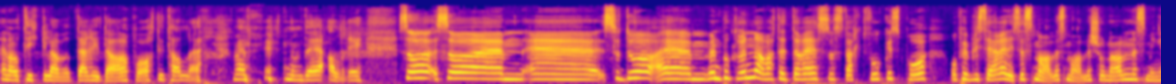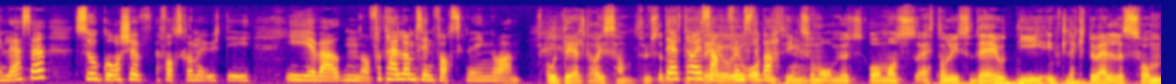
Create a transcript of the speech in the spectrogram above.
en artikkel av der i dag på 80-tallet, men utenom det aldri. Så, så, eh, så da eh, Men av at det der er så sterkt fokus på å publisere disse smale, smale journalene som ingen leser, så går ikke forskerne ut i, i verden og forteller om sin forskning og Og delta i samfunnsdebatten. Deltar i Det er jo også en ting som Åmås etterlyser. Det er jo de intellektuelle som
